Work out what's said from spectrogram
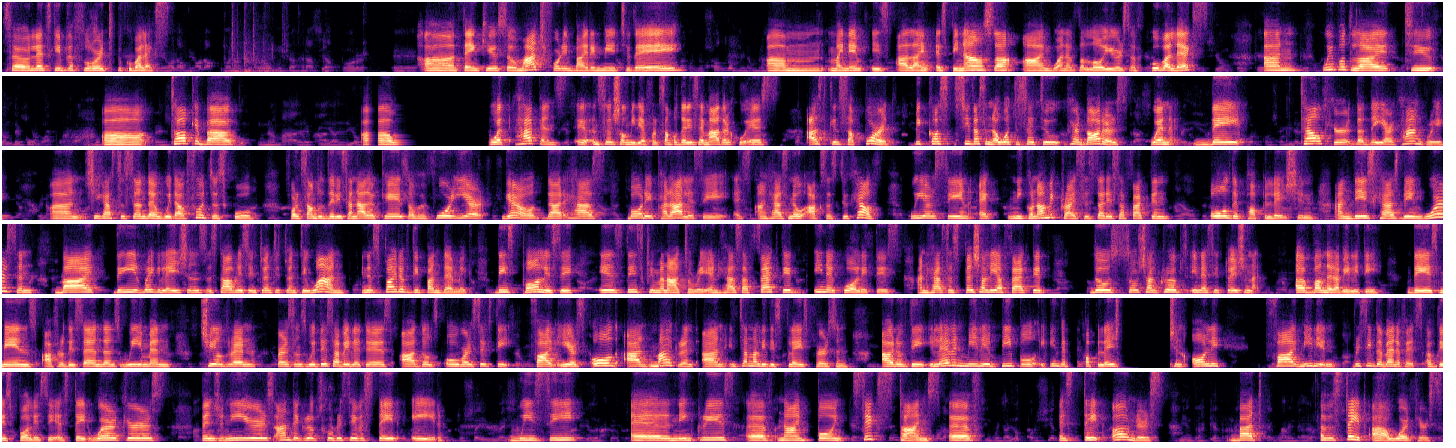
So let's give the floor to Cubalex. Uh, thank you so much for inviting me today. Um, my name is Alain Espinosa. I'm one of the lawyers of Cubalex, and we would like to uh, talk about uh, what happens in social media. For example, there is a mother who is asking support because she doesn't know what to say to her daughters when they tell her that they are hungry and she has to send them without food to school. For example, there is another case of a four-year girl that has body paralysis and has no access to health. We are seeing an economic crisis that is affecting all the population, and this has been worsened by the regulations established in 2021 in spite of the pandemic this policy is discriminatory and has affected inequalities and has especially affected those social groups in a situation of vulnerability. This means Afro-descendants, women, children, persons with disabilities, adults over 65 years old, and migrant and internally displaced person. Out of the 11 million people in the population, only 5 million receive the benefits of this policy, state workers, pensioners, and the groups who receive state aid. We see an increase of 9.6 times of state owners, but of state uh, workers.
